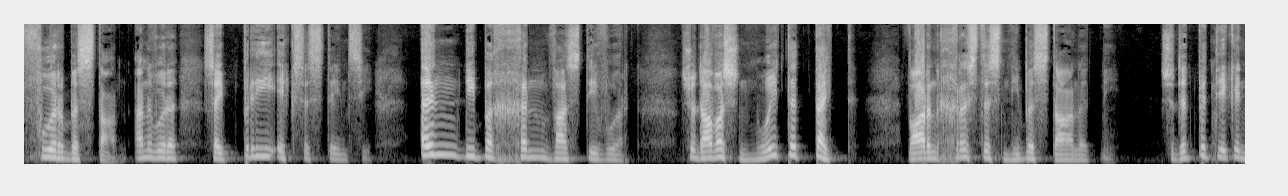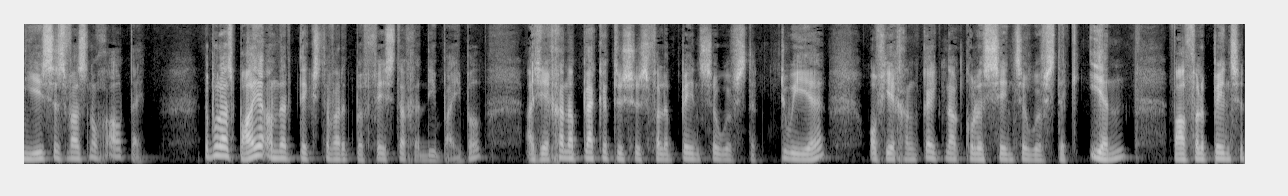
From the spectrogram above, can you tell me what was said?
voorbestaan. In ander woorde, sy pre-eksistensie. In die begin was die woord. So daar was nooit 'n tyd waarin Christus nie bestaan het nie. So dit beteken Jesus was nog altyd. Ek bedoel daar's baie ander tekste wat dit bevestig in die Bybel. As jy gaan na plekke toe soos Filippense hoofstuk 2 of jy gaan kyk na Kolossense hoofstuk 1 waar Filippense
